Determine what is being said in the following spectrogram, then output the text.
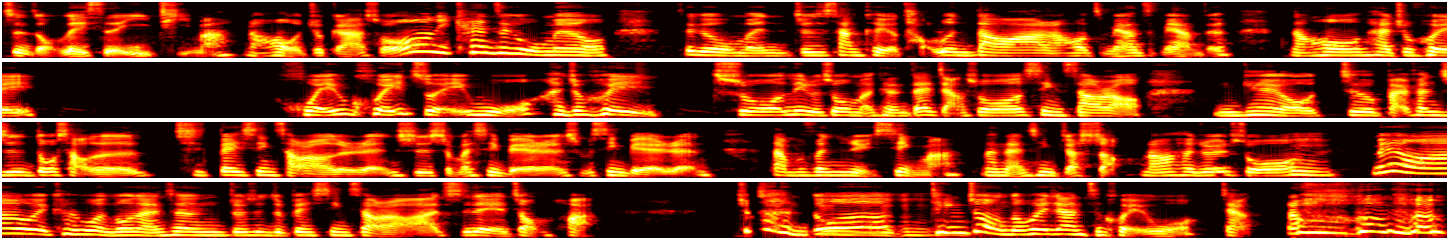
这种类似的议题嘛。然后我就跟他说：“哦，你看这个，我们有这个，我们就是上课有讨论到啊，然后怎么样怎么样的。”然后他就会回回嘴我，他就会。说，例如说，我们可能在讲说性骚扰，你看有就百分之多少的被性骚扰的人是什么性别的人，什么性别的人，大部分是女性嘛，那男性比较少。然后他就会说，嗯，没有啊，我也看过很多男生就是就被性骚扰啊之类的这种话，就是很多听众都会这样子回我这样。然后呢，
